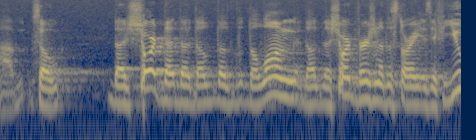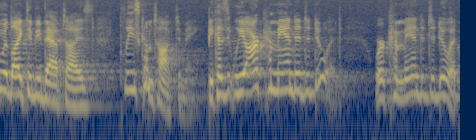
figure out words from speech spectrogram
um, so the short, the, the, the, the, long, the, the short version of the story is if you would like to be baptized, please come talk to me because we are commanded to do it. We're commanded to do it.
